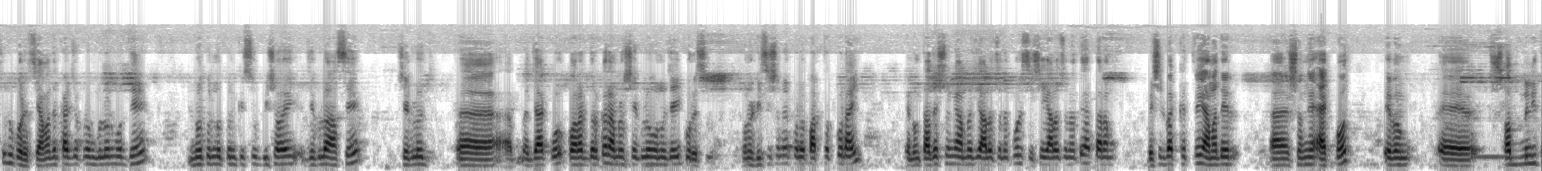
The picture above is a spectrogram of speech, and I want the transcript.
শুরু করেছি। আমাদের কার্যক্রমগুলোর মধ্যে নতুন নতুন কিছু বিষয় যেগুলো আছে, সেগুলো যা করার দরকার, আমরা সেগুলো অনুযায়ী করেছি। কোনো ডিসিশনের কোনো পার্থক্য নাই এবং তাদের সঙ্গে আমরা যে আলোচনা করেছি, সেই আলোচনাতে তারা বেশিরভাগ ক্ষেত্রে আমাদের সঙ্গে একমত এবং সব মিলিত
